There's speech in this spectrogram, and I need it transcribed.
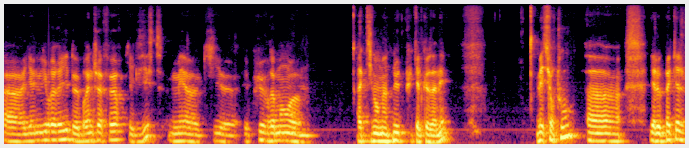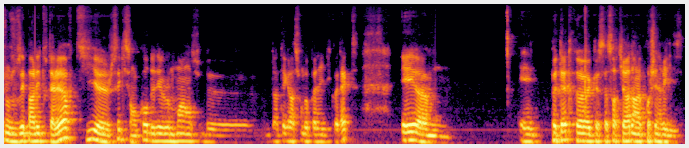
Euh, il y a une librairie de Brent Schaffer qui existe, mais euh, qui n'est euh, plus vraiment activement maintenue depuis quelques années. Mais surtout, il y a le package dont je vous ai parlé tout à l'heure, qui, je sais qu'ils sont en cours de développement d'intégration d'OpenID Connect, et, et peut-être que ça sortira dans la prochaine release.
